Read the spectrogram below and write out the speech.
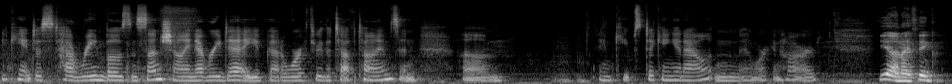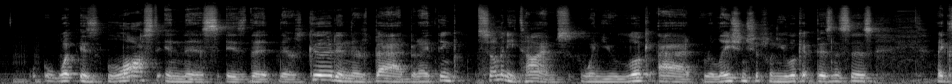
you can't just have rainbows and sunshine every day. You've got to work through the tough times and um, and keep sticking it out and, and working hard. Yeah, and I think what is lost in this is that there's good and there's bad, but I think so many times when you look at relationships, when you look at businesses, like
